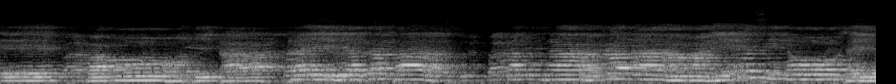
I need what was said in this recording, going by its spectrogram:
ติปโมทิตาไรยตถาสุปันนาคานามเหสิโนชโย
